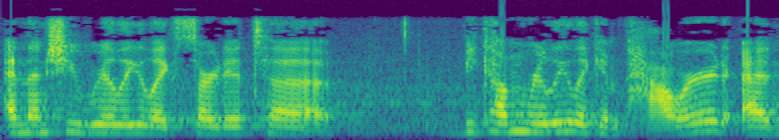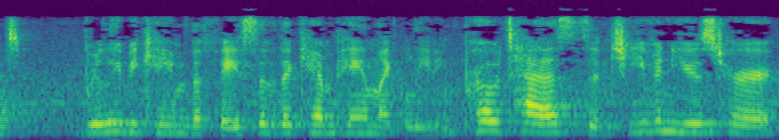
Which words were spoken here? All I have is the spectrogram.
and then she really like started to become really like empowered and really became the face of the campaign, like leading protests, and she even used her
